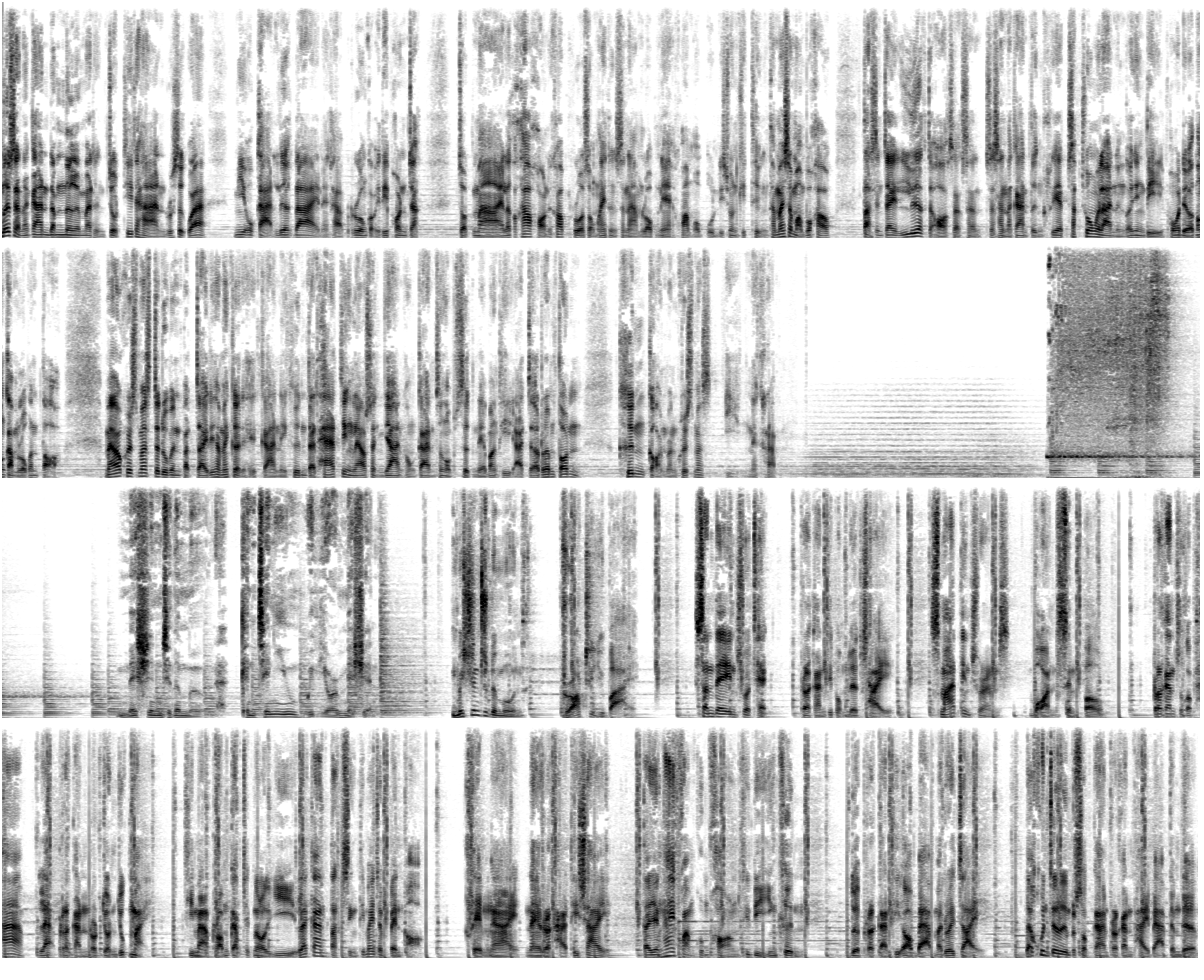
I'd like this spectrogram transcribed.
เมื่อสถานการณ์ดำเนินมาถึงจุดที่ทหารรู้สึกว่ามีโอกาสเลือกได้นะครับ รวมกับอิทธิพลจากจดหมายแล้วก็ข้าวของที่ครอบครัวส่งให้ถึงสนามรบเนี่ยความอบอุ่นที่ชวนคิดถึงทำให้สมองพวกเขาตัดสินใจเลือกจะออกจากสถานการณ์ตึงเครียดสักช่วงเวลาหนึ่งก็ยังดี เพราะว่าเดี๋ยวต้องกลับมาลบกันต่อ แม้ว่าคริสต์มาสจะดูเป็นปัจจัยที่ทำให้เกิดเหตุการณ์นี้ขึ้น แต่แท้จริงแล้วสัญญาณของการสงบศึกเนี่ยบางทีอาจจะเริ่มต้นขึ้นก่อนวันคริสต์มาสอีกนะครับ Mission to the Moon. Continue with your mission. Mission to the Moon brought to you by Sunday Insurtech ประกันที่ผมเลือกใช้ Smart Insurance Bond Simple ประกันสุขภาพและประกันรถยนต์ยุคใหม่ ที่มาพร้อมกับเทคโนโลยี และการตัดสิ่งที่ไม่จำเป็นออก เคลมง่ายในราคาที่ใช่ แต่ยังให้ความคุ้มครองที่ดียิ่งขึ้นด้วยประกันที่ออกแบบมาด้วยใจ แล้วคุณจะลืมประสบการณ์ประกันภัยแบบเดิม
